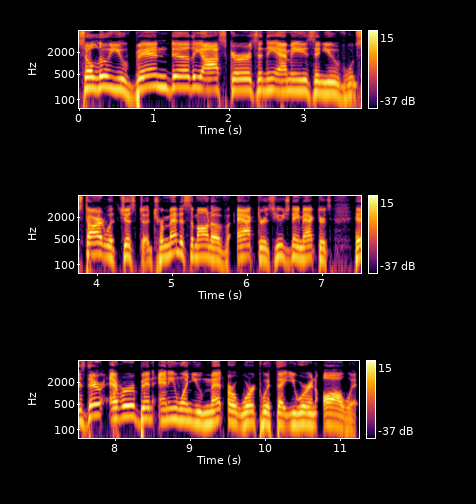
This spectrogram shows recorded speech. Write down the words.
So Lou, you've been to the Oscars and the Emmys, and you've starred with just a tremendous amount of actors, huge name actors. Has there ever been anyone you met or worked with that you were in awe with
